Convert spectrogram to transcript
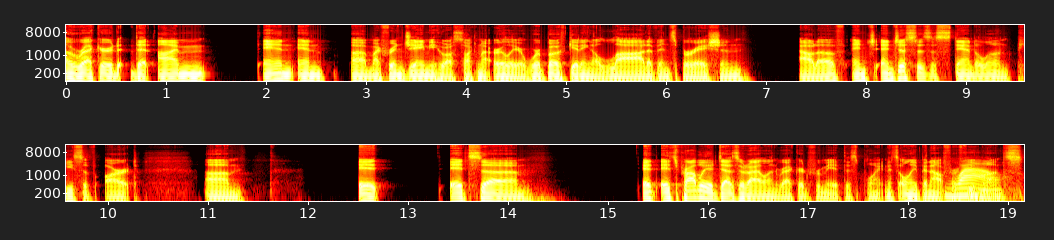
a record that I'm and and uh, my friend Jamie, who I was talking about earlier, we're both getting a lot of inspiration out of, and and just as a standalone piece of art, um, it it's um it, it's probably a desert island record for me at this point, and it's only been out for a few months.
